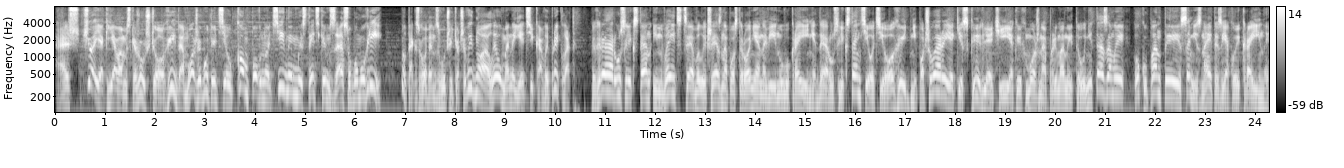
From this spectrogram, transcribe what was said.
А що як я вам скажу, що огида може бути цілком повноцінним мистецьким засобом у грі? Ну так, згоден звучить очевидно, але у мене є цікавий приклад. Гра Руслікстан Invades – це величезна постеронія на війну в Україні, де руслікстанці оці огидні почвари, які скиглять і яких можна приманити унітазами, окупанти самі знаєте з якої країни.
